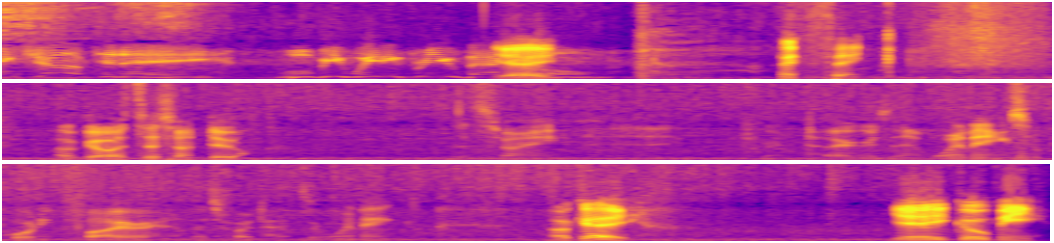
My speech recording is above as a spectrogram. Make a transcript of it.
Great job today. We'll be waiting for you back Yay. home. I think. Okay, what's this one do? This one, uh, Tigers and winning, supporting fire, that's five times are winning. Okay. Yay, go me.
